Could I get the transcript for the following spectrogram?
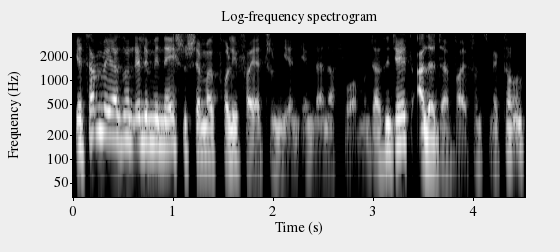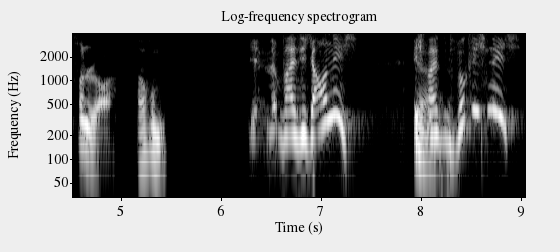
jetzt haben wir ja so ein Elimination Chamber Qualifier Turnier in irgendeiner Form und da sind ja jetzt alle dabei von SmackDown und von Raw. Warum? Ja, weiß ich auch nicht. Ich ja. weiß es wirklich nicht.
